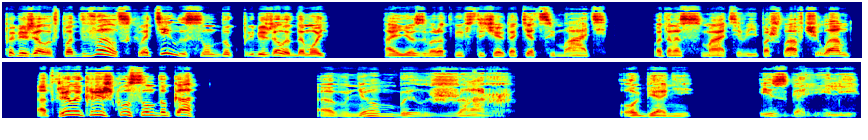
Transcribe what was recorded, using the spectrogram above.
побежала в подвал, схватила сундук, прибежала домой, а ее за воротами встречают отец и мать. Вот она с матерью и пошла в чулан, открыла крышку сундука, а в нем был жар. Обе они изгорели.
